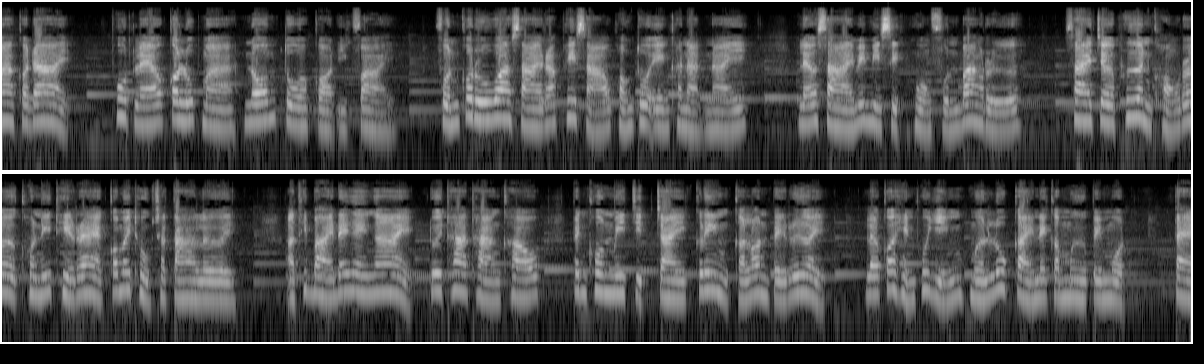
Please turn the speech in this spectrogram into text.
มากก็ได้ พูดแล้วก็ลุกมาโน้มตัวกอดอีกฝ่าย ฝนก็รู้ว่าทรายรักพี่สาวของตัวเองขนาดไหน แล้วทรายไม่มีสิทธิ์ห่วงฝนบ้างหรือทรายเจอเพื่อนของเลิกคนนี้ทีแรกก็ไม่ถูกชะตาเลย อธิบายได้ง่ายๆ ด้วยท่าทางเขา เป็นคนมีจิตใจกลิ้งกระล่อนไปเรื่อย แล้วก็เห็นผู้หญิงเหมือนลูกไก่ในกำมือไปหมด แต่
